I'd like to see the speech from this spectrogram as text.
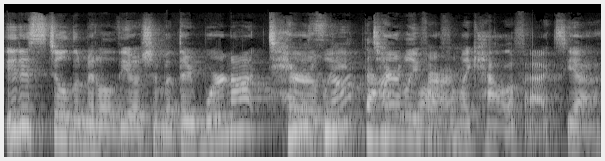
it is still the middle of the ocean, but they were not terribly not terribly far. far. from like Halifax, yeah.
